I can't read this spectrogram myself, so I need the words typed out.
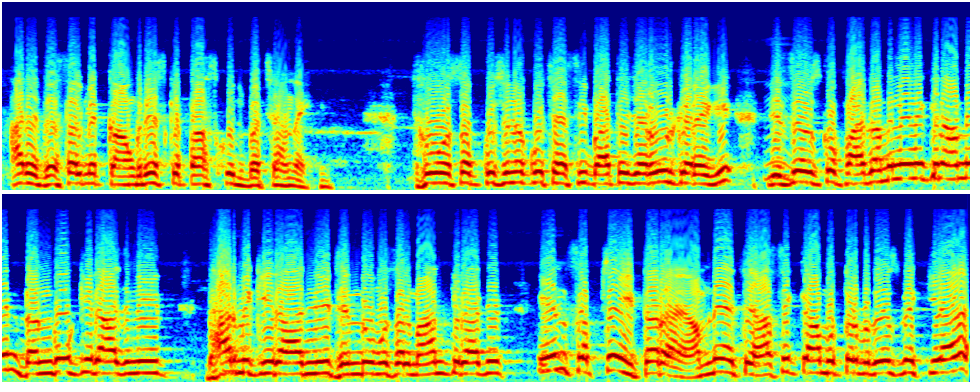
अरे दरअसल में कांग्रेस के पास कुछ बचा नहीं। तो वो सब कुछ ना कुछ ऐसी बातें ज़रूर करेगी जिससे उसको फ़ायदा मिले। लेकिन हम इन दंगों की राजनीति धर्म की राजनीति हिंदू मुसलमान की राजनीति इन सबसे इतर है। हमने ऐतिहासिक काम उत्तर प्रदेश में किया है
